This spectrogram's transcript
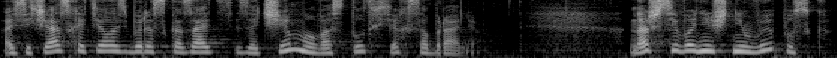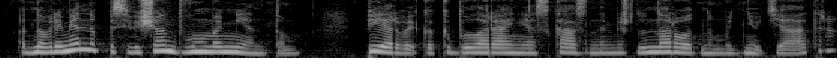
А сейчас хотелось бы рассказать, зачем мы вас тут всех собрали. Наш сегодняшний выпуск одновременно посвящен двум моментам. Первый, как и было ранее сказано, Международному дню театра,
